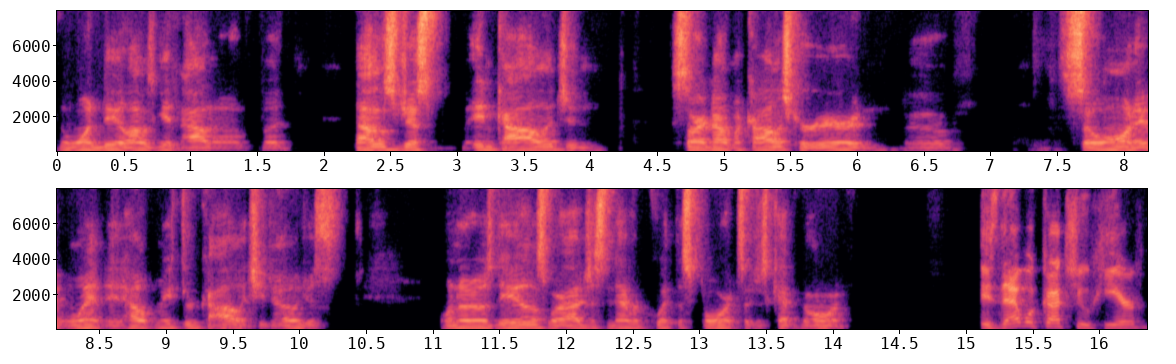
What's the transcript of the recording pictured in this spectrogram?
the one deal I was getting out of, but that was just in college and starting out my college career, and uh, so on. It went. It helped me through college. You know, just one of those deals where I just never quit the sports. I just kept going. is that what got you here?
